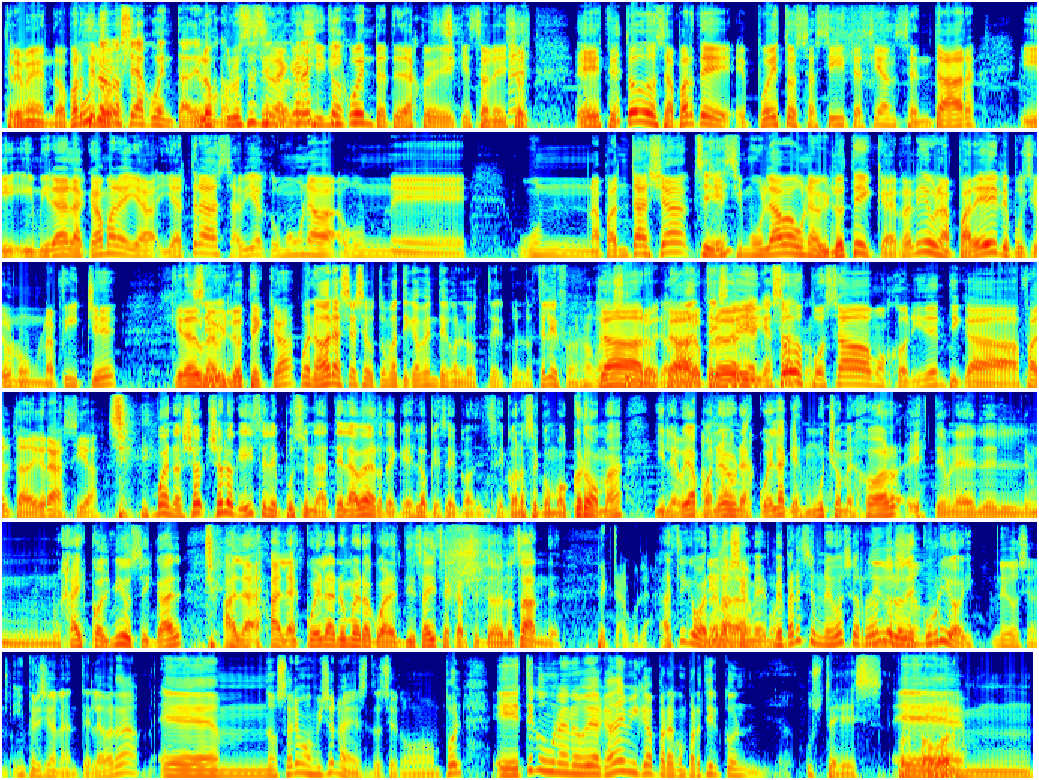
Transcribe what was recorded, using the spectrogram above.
Tremendo, aparte Uno lo- no se da cuenta de los uno, cruzas en la calle y ni cuenta te das cu- que son ellos. Este, todos, aparte, eh, puestos así, te hacían sentar y, y mirar a la cámara y, a- y atrás había como una, un, eh, una pantalla Sí. que simulaba una biblioteca. En realidad era una pared, le pusieron un afiche que era de una biblioteca. Bueno, ahora se hace automáticamente con los, te- con los teléfonos, ¿no? Con el Claro, Zoom, pero claro, antes pero había que todos posábamos con idéntica falta de gracia. Bueno, yo, yo lo que hice le puse una tela verde, que es lo que se, se conoce como croma, y le voy a poner Ajá. una escuela que es mucho mejor, este, un, el- el- un High School Musical, a la, a la escuela número 46 Ejército de los Andes. Espectacular. Así que bueno, Negoción, nada, me, parece un negocio redondo, lo descubrí hoy. Negocio, impresionante, la verdad. Eh, nos haremos millonarios entonces con Paul. Eh, tengo una novedad académica para compartir con ustedes. Por Eh,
